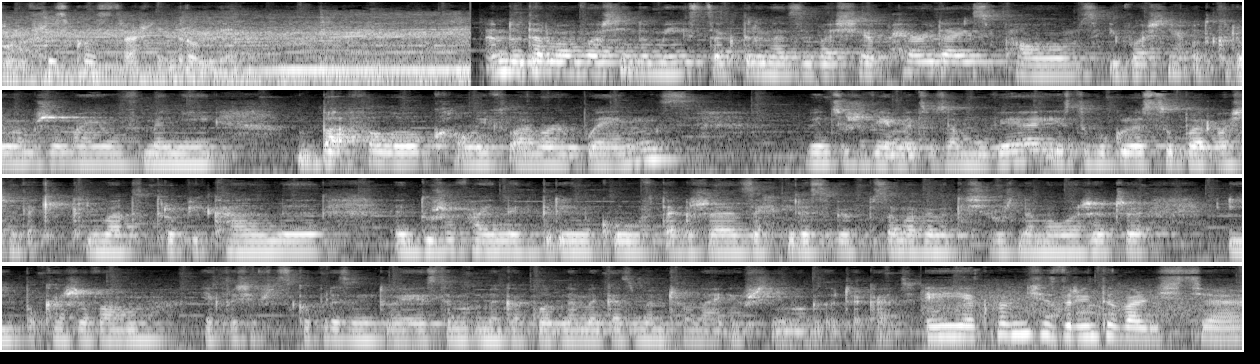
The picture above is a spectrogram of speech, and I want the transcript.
czyli wszystko strasznie drogie. Dotarłam właśnie do miejsca, które nazywa się Paradise Palms i właśnie odkryłam, że mają w menu Buffalo Cauliflower Wings, więc już wiemy co zamówię. Jest to w ogóle super, właśnie taki klimat tropikalny, dużo fajnych drinków, także za chwilę sobie zamawiam jakieś różne małe rzeczy i pokażę Wam, jak to się wszystko prezentuje. Jestem mega głodna, mega zmęczona i już nie mogę doczekać. Jak pewnie się zorientowaliście,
